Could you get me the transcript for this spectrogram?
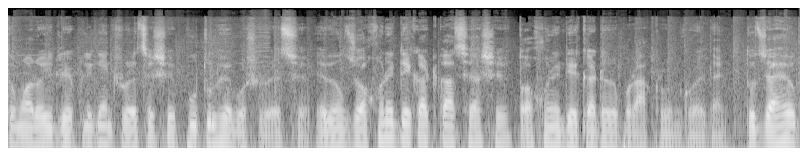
তোমার ওই রেপ্লিকেন্ট রয়েছে, সে পুতুল হয়ে বসে রয়েছে। এবং যখনই ডেকার্ট কাছে আসে, তখনই ডেকার্টের উপর আক্রমণ করে দেয়। তো যাই হোক,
